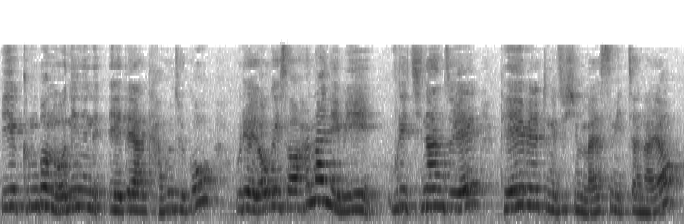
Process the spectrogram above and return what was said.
이 근본 원인에 대한 답을 주고 우리가 여기서 하나님이 우리 지난주에 대예배를 통해 주신 말씀 있잖아요.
